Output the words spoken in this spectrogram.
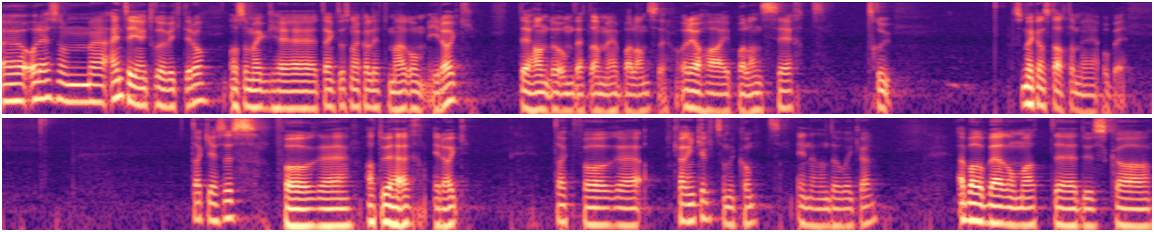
Eh, og det som, eh, En ting jeg tror er viktig, da, og som jeg har tenkt å snakke litt mer om i dag, det handler om dette med balanse, og det å ha ei balansert tru. Så vi kan starte med å be. Takk, Jesus, for eh, at du er her i dag. Takk for eh, hver enkelt som er kommet inn denne døra i kveld. Jeg bare ber om at, eh, du skal,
